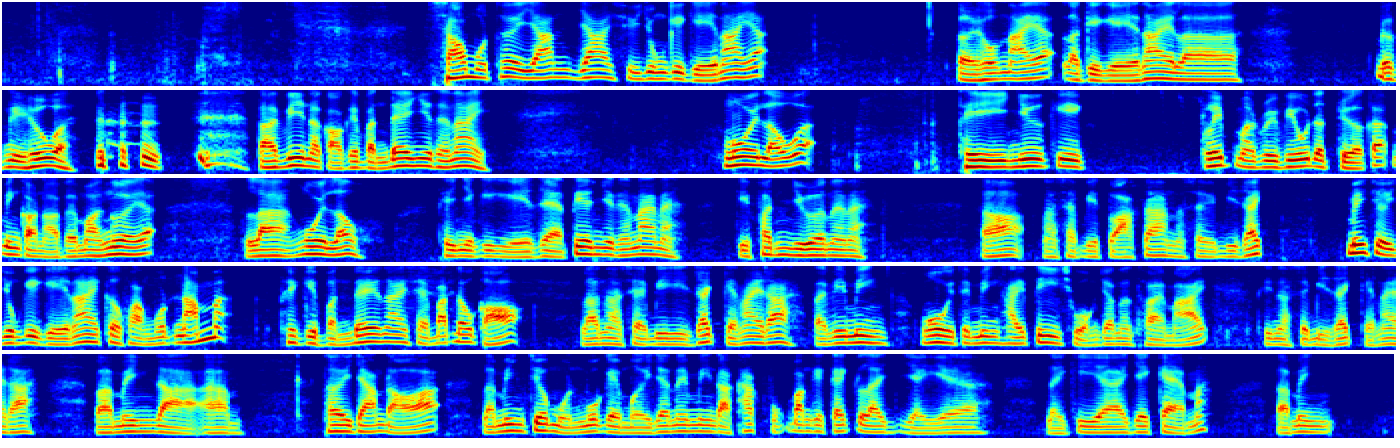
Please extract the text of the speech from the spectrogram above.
Sau một thời gian dài sử dụng cái ghế này á tới hôm nay á, là cái ghế này là được nghỉ hưu rồi. Tại vì nó có cái vấn đề như thế này. Ngồi lâu á, thì như cái clip mà review đợt trước á, mình có nói với mọi người á, là ngồi lâu thì những cái ghế rẻ tiền như thế này này cái phần nhựa này này đó, nó sẽ bị toạc ra, nó sẽ bị rách. Mình sử dụng cái ghế này cỡ khoảng một năm á, thì cái vấn đề này sẽ bắt đầu có là nó sẽ bị rách cái này ra. Tại vì mình ngồi thì mình hay ti xuống cho nó thoải mái thì nó sẽ bị rách cái này ra. Và mình đã à, thời gian đó là mình chưa muốn mua cái mới cho nên mình đã khắc phục bằng cái cách là giấy à, lấy cái à, dây kèm á là mình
